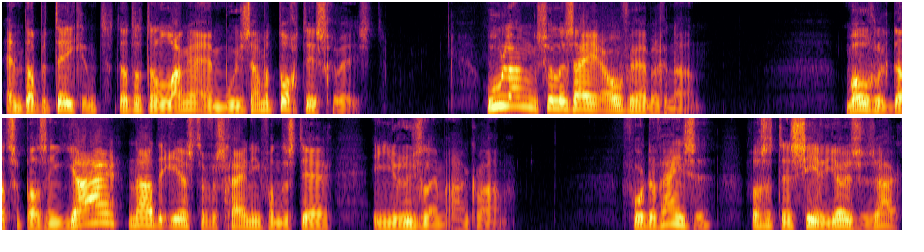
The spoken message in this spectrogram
en dat betekent dat het een lange en moeizame tocht is geweest. Hoe lang zullen zij erover hebben gedaan? Mogelijk dat ze pas een jaar na de eerste verschijning van de ster in Jeruzalem aankwamen. Voor de wijze was het een serieuze zaak.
